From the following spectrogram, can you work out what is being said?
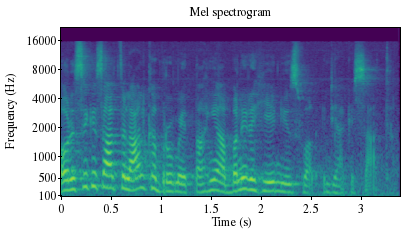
और इसी के साथ फ़िलहाल खबरों में इतना ही। आप बने रहिए न्यूज़ वन इंडिया के साथ।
